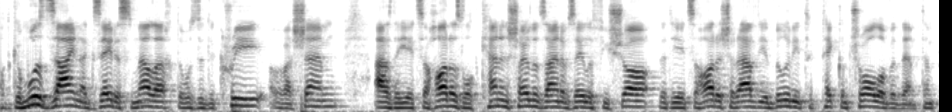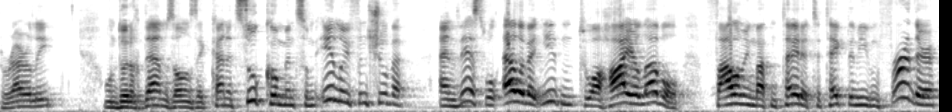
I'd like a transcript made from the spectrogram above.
Hat gemusst sein a gzeiris melech, there was a decree of Hashem, as the Yetzaharas will ken and shayla sein of Zele Fisha, that the Yetzahara should have the ability to take control over them temporarily, und durch dem sollen sie können zukommen zum Ilui von Tshuva. And this will elevate Yidden to a higher level, following Matan Torah, to take them even further,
